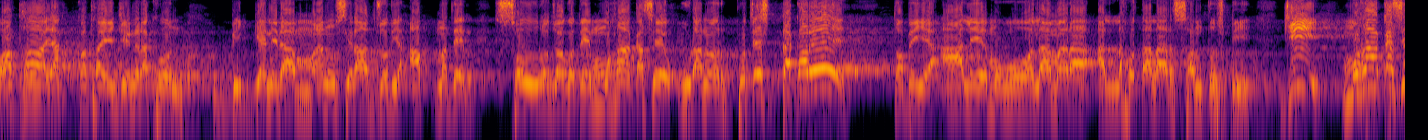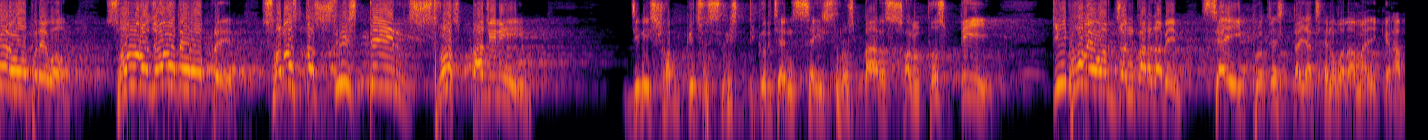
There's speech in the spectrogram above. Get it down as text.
কথা এক কথায় জেনে রাখুন, বিজ্ঞানীরা, মানুষেরা যদি আপনাদের সৌরজগতে মহাকাশে উড়ানোর প্রচেষ্টা করে তবে আলেম ওলামারা আল্লাহ তালার সন্তুষ্টি। জি, মহাকাশের ওপরে সৌর জগতের ওপরে, সমস্ত সৃষ্টির স্রষ্টা যিনি যিনি সবকিছু সৃষ্টি করেছেন, সেই স্রষ্টার সন্তুষ্টি কীভাবে অর্জন করা যাবে? সেই প্রচেষ্টায় আছেন ওলামাই কেরাম।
